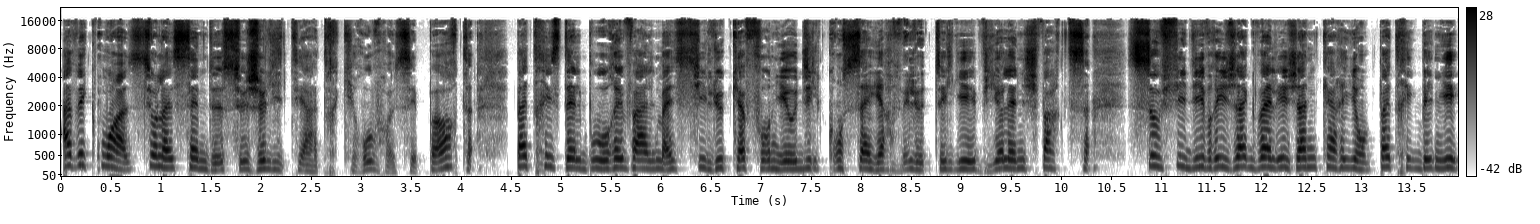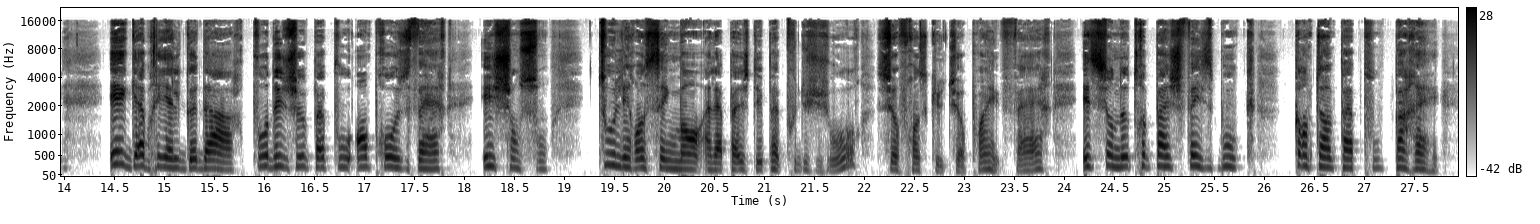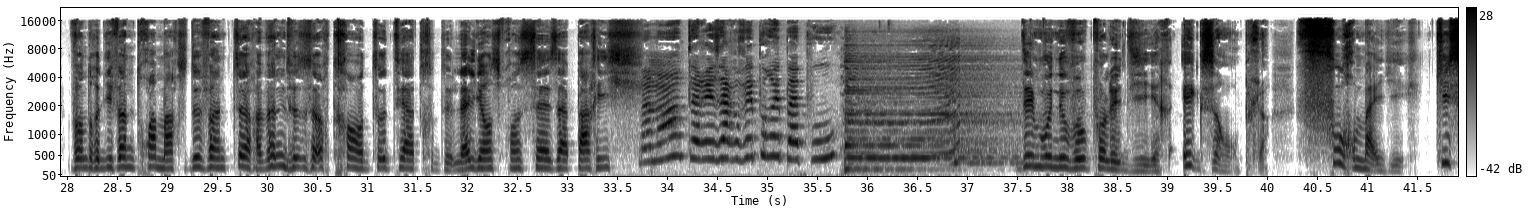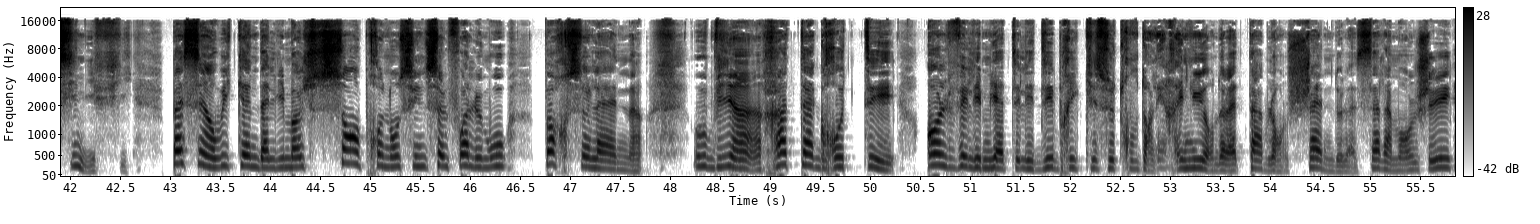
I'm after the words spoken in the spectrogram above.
Avec moi, sur la scène de ce joli théâtre qui rouvre ses portes, Patrice Delbourg, Eva Almassi, Lucas Fournier, Odile Conseil, Hervé Letellier, Violaine Schwartz, Sophie Divry, Jacques Vallée, Jeanne Carillon, Patrick Beignet et Gabriel Godard pour des jeux papous en prose, vers et chansons. Tous les renseignements à la page des papous du jour sur franceculture.fr et sur notre page Facebook quand un papou paraît, vendredi 23 mars de 20h à 22h30 au théâtre de l'Alliance française à Paris. Maman, t'as réservé pour les papous? Des mots nouveaux pour le dire. Exemple, fourmailler, qui signifie? Passer un week-end à Limoges sans prononcer une seule fois le mot porcelaine, ou bien ratagrotter, enlever les miettes et les débris qui se trouvent dans les rainures de la table en chêne de la salle à manger,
